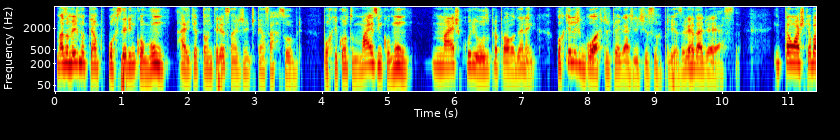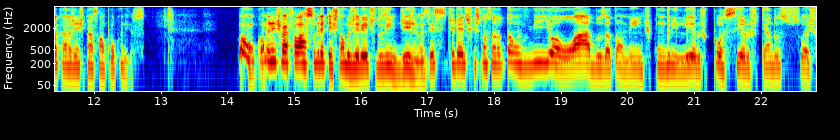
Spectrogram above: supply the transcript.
Mas ao mesmo tempo, por ser incomum, aí que é tão interessante a gente pensar sobre. Porque quanto mais incomum, mais curioso para a prova do Enem. Porque eles gostam de pegar a gente de surpresa, a verdade é essa. Então acho que é bacana a gente pensar um pouco nisso. Bom, quando a gente vai falar sobre a questão dos direitos dos indígenas, esses direitos que estão sendo tão violados atualmente, com grileiros, poceiros tendo suas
